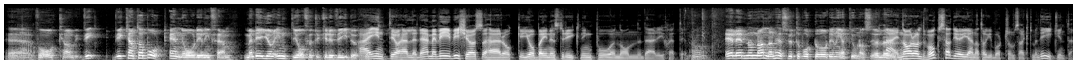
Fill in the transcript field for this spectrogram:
Eh, vad kan vi... vi... Vi kan ta bort en avdelning 5. Men det gör inte jag för jag tycker det är vidöppet. Nej, inte jag heller. Nej, men vi, vi kör så här och jobbar in en strykning på någon där i sjätte. Ja. Eller är det någon annan häst vi vill ta bort avdelning 1 Jonas? Eller... Nej, Narold Vox hade jag ju gärna tagit bort som sagt, men det gick ju inte.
